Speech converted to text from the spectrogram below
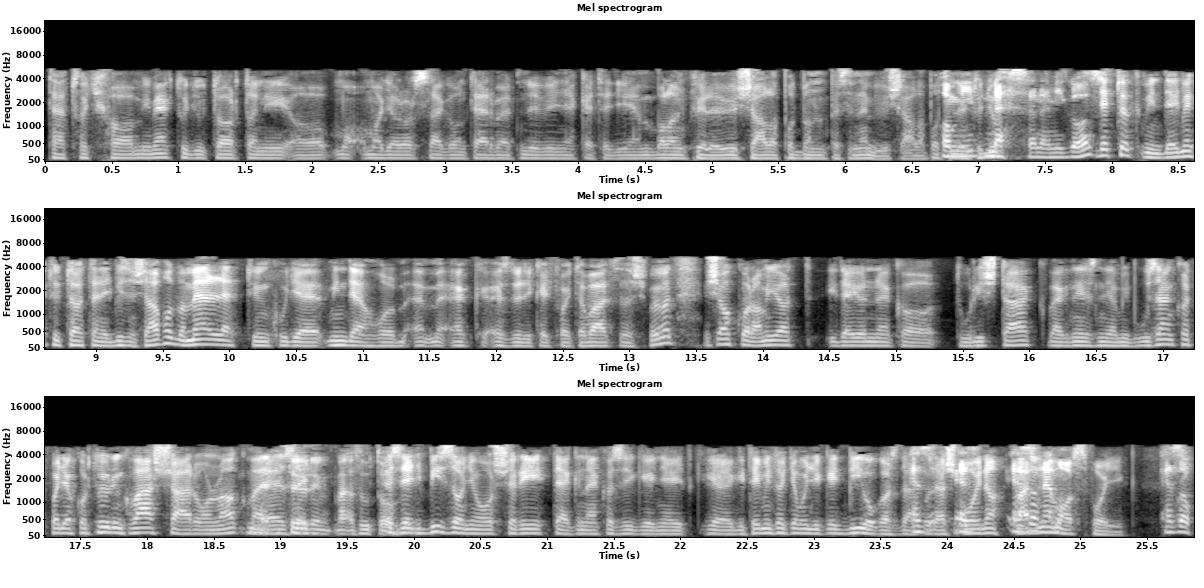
tehát, hogyha mi meg tudjuk tartani a, a Magyarországon tervelt növényeket egy ilyen valamiféle ősállapotban, persze nem ősállapotban. Ami tudjuk, messze nem igaz. De tök mindegy, meg tudjuk tartani egy bizonyos állapotban, mellettünk ugye mindenhol kezdődik egyfajta változás folyamat, és akkor amiatt ide jönnek a turisták megnézni a mi búzánkat, vagy akkor tőlünk vásárolnak, mert ez, egy, az ez egy bizonyos rétegnek az igényeit kielégíti, mint hogyha mondjuk egy biogazdálkodás ez, folyna, ez, ez bár a, nem az folyik. Ez a,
